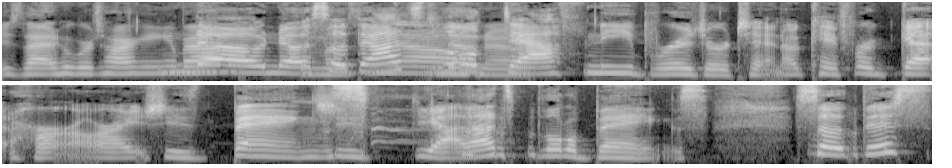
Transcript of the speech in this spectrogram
Is that who we're talking about? no. The So most- that's No, little no. Daphne Bridgerton. Okay, forget her. All right, she's Bangs. She's yeah, that's little bangs. So this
